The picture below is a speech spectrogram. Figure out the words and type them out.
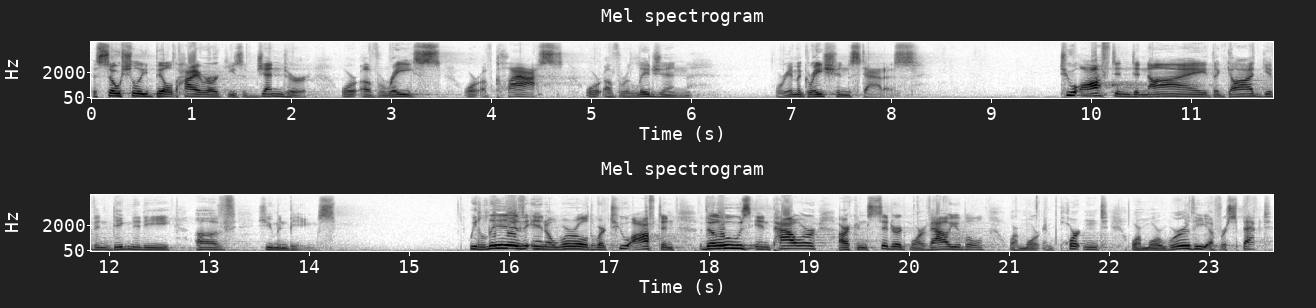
The socially built hierarchies of gender or of race or of class or of religion or immigration status too often deny the God given dignity of human beings. We live in a world where too often those in power are considered more valuable or more important or more worthy of respect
